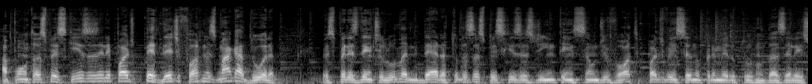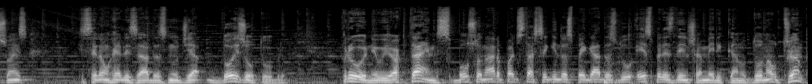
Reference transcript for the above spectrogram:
apontam as pesquisas, ele pode perder de forma esmagadora. O ex-presidente Lula lidera todas as pesquisas de intenção de voto e pode vencer no primeiro turno das eleições, que serão realizadas no dia 2 de outubro. Para o New York Times, Bolsonaro pode estar seguindo as pegadas do ex-presidente americano Donald Trump,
